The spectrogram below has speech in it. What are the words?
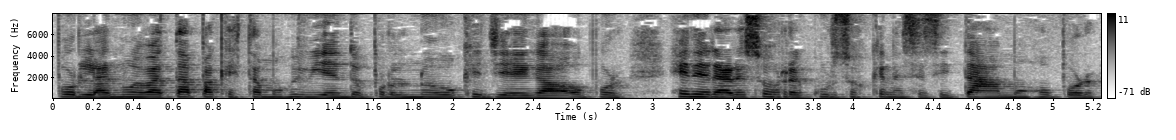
por la nueva etapa que estamos viviendo, por lo nuevo que llega, o por generar esos recursos que necesitamos, o por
